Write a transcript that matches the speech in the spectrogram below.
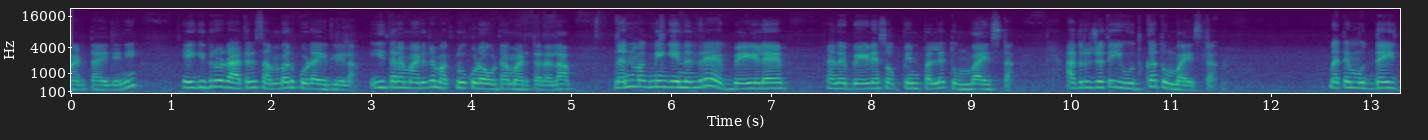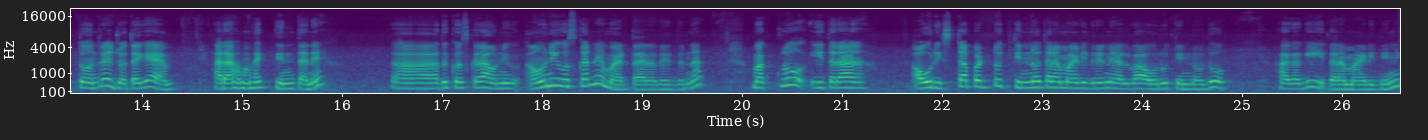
ಮಾಡ್ತಾ ಇದ್ದೀನಿ. ಹೇಗಿದ್ದರೂ ರಾತ್ರಿ ಸಾಂಬಾರು ಕೂಡ ಇರಲಿಲ್ಲ. ಈ ಥರ ಮಾಡಿದರೆ ಮಕ್ಕಳು ಕೂಡ ಊಟ ಮಾಡ್ತಾರಲ್ಲ. ನನ್ನ ಮಗನಿಗೆ ಏನಂದರೆ ಬೇಳೆ, ಅಂದರೆ ಬೇಳೆ ಸೊಪ್ಪಿನ ಪಲ್ಯ ತುಂಬ ಇಷ್ಟ. ಅದ್ರ ಜೊತೆ ಈ ಉದ್ಕ ತುಂಬ ಇಷ್ಟ. ಮತ್ತು ಮುದ್ದೆ ಇತ್ತು ಅಂದರೆ ಜೊತೆಗೆ ಆರಾಮಾಗಿ ತಿಂತಾನೆ. ಅದಕ್ಕೋಸ್ಕರ ಅವನಿಗೆ, ಅವನಿಗೋಸ್ಕರನೇ ಮಾಡ್ತಾ ಇರೋದು ಇದನ್ನು. ಮಕ್ಕಳು ಈ ಥರ ಅವ್ರು ಇಷ್ಟಪಟ್ಟು ತಿನ್ನೋ ಥರ ಮಾಡಿದ್ರೇ ಅಲ್ವಾ ಅವರು ತಿನ್ನೋದು? ಹಾಗಾಗಿ ಈ ಥರ ಮಾಡಿದ್ದೀನಿ.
